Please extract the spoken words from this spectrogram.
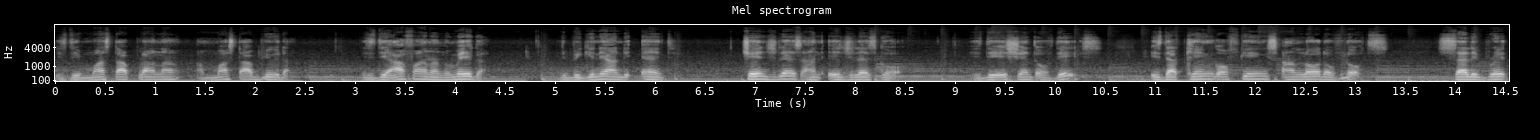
He's the master planner and master builder. He's the Alpha and Omega, the beginning and the end, changeless and ageless God. He's the Ancient of Days. He's the King of Kings and Lord of Lords. Celebrate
